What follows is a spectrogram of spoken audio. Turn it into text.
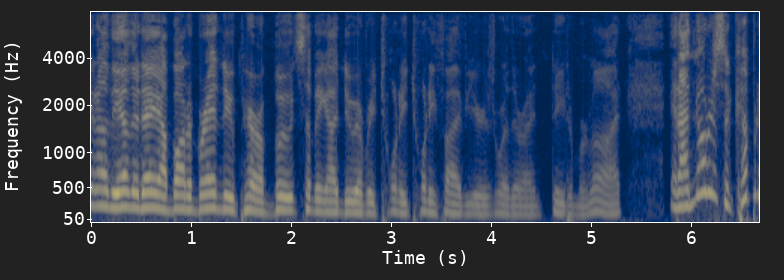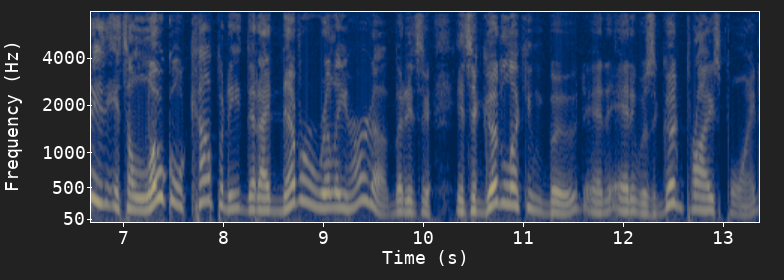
You know, the other day I bought a brand new pair of boots, something I do every 20, 25 years, whether I need them or not. And I noticed a company, it's a local company that I'd never really heard of, but it's a, it's a good looking boot and, and it was a good price point.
